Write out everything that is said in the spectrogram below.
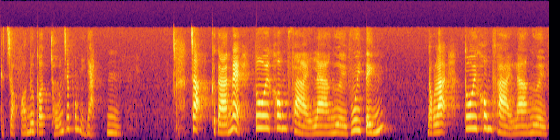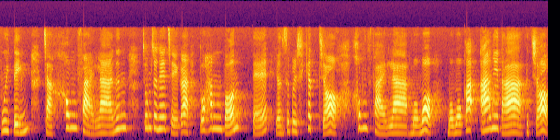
그죠? 어느 것 좋은 제품이냐? 음. 자, 그 다음에 tôi không phải là người vui tính. Đọc lại, tôi không phải là người vui tính. 자, không phải la는 좀 전에 제가 또 한 번 네, 연습을 시켰죠. không phải là 뭐뭐, 뭐뭐가 아니다. 그쵸?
